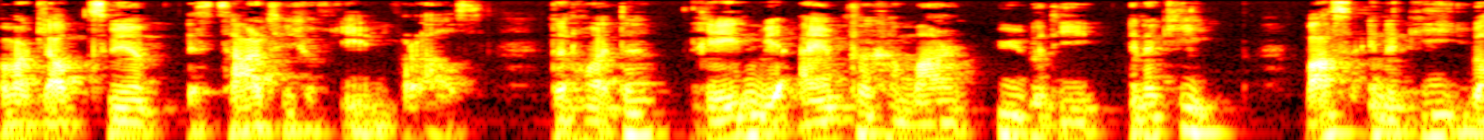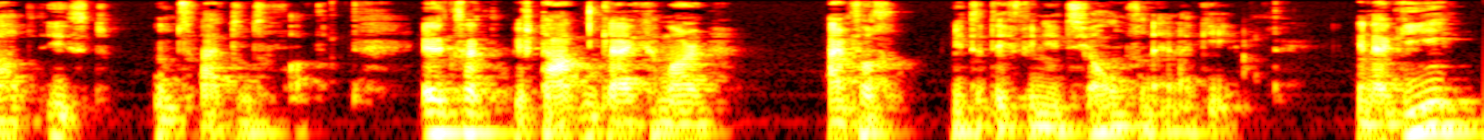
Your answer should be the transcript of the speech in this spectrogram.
aber glaubt mir, es zahlt sich auf jeden Fall aus. Denn heute reden wir einfach einmal über die Energie, was Energie überhaupt ist und so weiter und so fort. Ehrlich gesagt, wir starten gleich einmal einfach mit der Definition von Energie. Energie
